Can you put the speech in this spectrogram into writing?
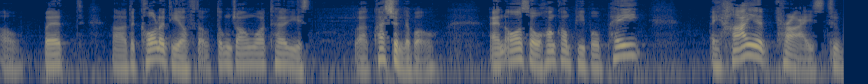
Oh, but uh, the quality of the Dongjiang water is uh, questionable. And also, Hong Kong people pay a higher price to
